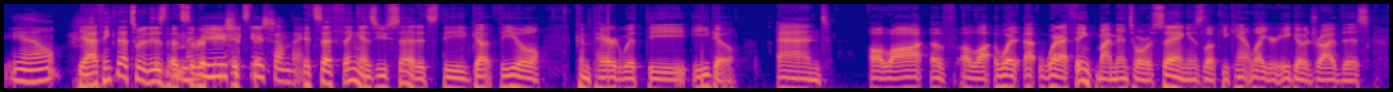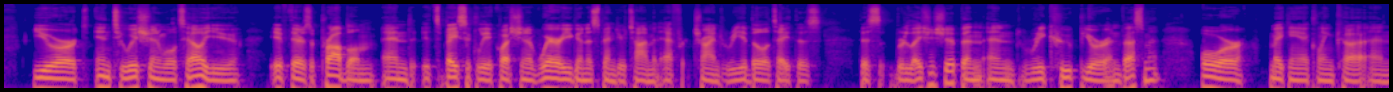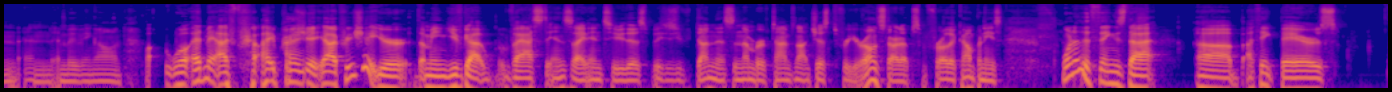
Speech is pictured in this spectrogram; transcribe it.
You know, Yeah, I think that's what it is. That's the maybe rep- you should do the- something. It's that thing, as you said, it's the gut feel compared with the ego, and a lot of a lot. What uh, what I think my mentor was saying is, look, you can't let your ego drive this. Your intuition will tell you if there's a problem, and it's basically a question of where are you going to spend your time and effort trying to rehabilitate this this relationship and and recoup your investment, or making a clean cut and and, and moving on. Well, Edmund, I, I appreciate yeah, I appreciate your. I mean, you've got vast insight into this because you've done this a number of times, not just for your own startups, but for other companies. One of the things that uh, I think bears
